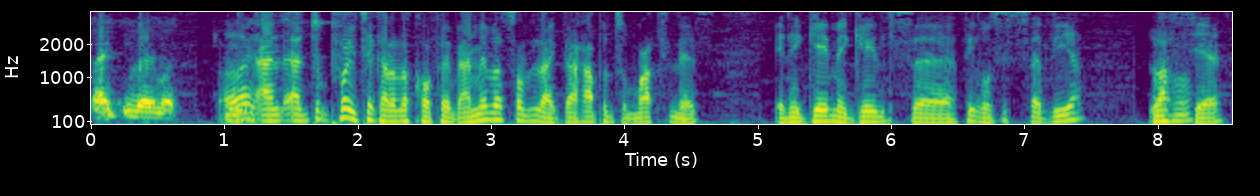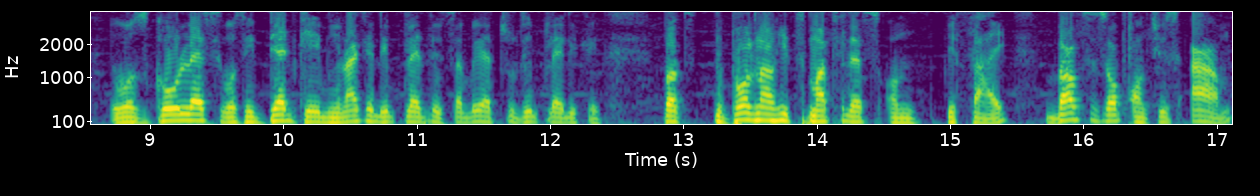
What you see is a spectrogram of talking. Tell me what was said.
Thank you very much. And, and before you take another call, Femi, I remember something like that happened to Martinez in a game against, uh, I think it was it Sevilla last year. It was goalless. It was a dead game. United didn't play anything. Sevilla too didn't play anything. But the ball now hits Martinez on the thigh, bounces up onto his arm,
